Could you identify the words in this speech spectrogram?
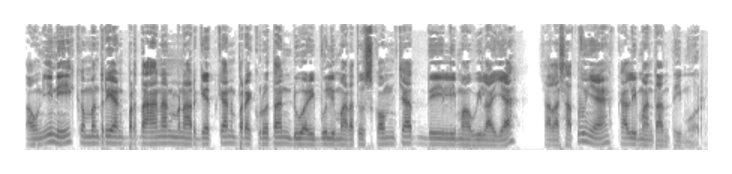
Tahun ini, Kementerian Pertahanan menargetkan perekrutan 2.500 Komcat di lima wilayah, salah satunya Kalimantan Timur.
